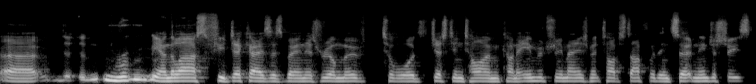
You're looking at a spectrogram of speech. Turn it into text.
uh, you know, in the last few decades, there's been this real move towards just-in-time kind of inventory management type stuff within certain industries.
